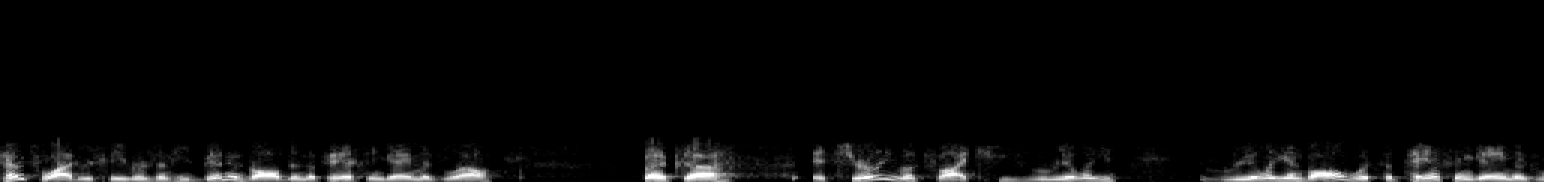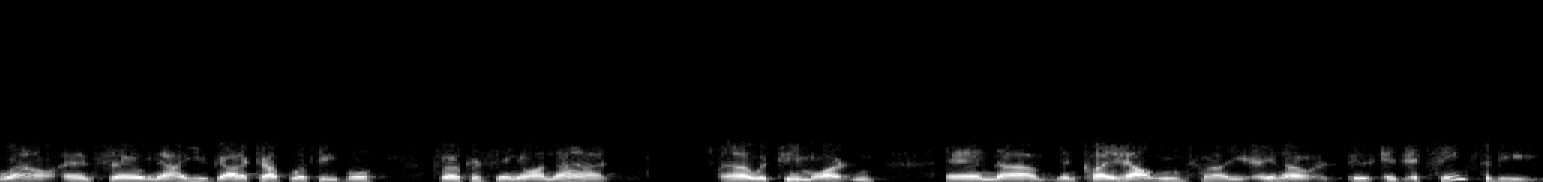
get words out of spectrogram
coached wide receivers and he'd been involved in the passing game as well, but uh, it surely looks like he's really, really involved with the passing game as well. And so now you've got a couple of people focusing on that uh, with Tee Martin and uh, and Clay Helton. Well, you, you know, it, it, it seems to be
